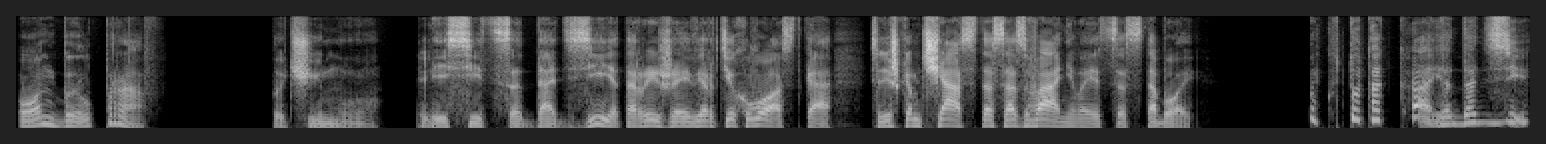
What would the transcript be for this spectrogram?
он был прав. «Почему? Лисица Дадзи, эта рыжая вертихвостка, слишком часто созванивается с тобой». «Кто такая Дадзи?»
